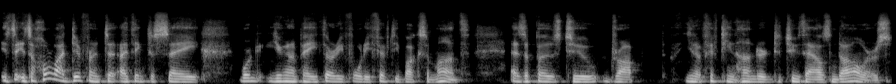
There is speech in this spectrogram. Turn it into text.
it's, it's a whole lot different to, i think to say we're, you're going to pay 30 40 50 bucks a month as opposed to drop you know 1500 to $2000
